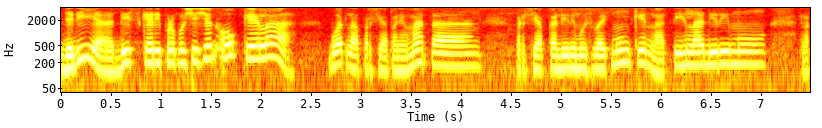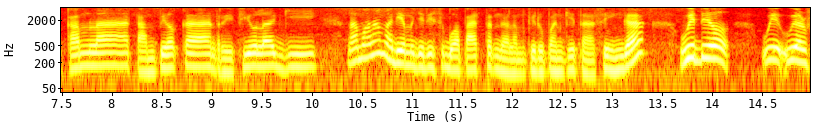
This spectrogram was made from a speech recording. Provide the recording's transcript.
Jadi ya, this scary proposition oke okay lah. Buatlah persiapan yang matang, persiapkan dirimu sebaik mungkin, latihlah dirimu, rekamlah, tampilkan, review lagi. Lama-lama dia menjadi sebuah pattern dalam kehidupan kita sehingga we deal we we are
